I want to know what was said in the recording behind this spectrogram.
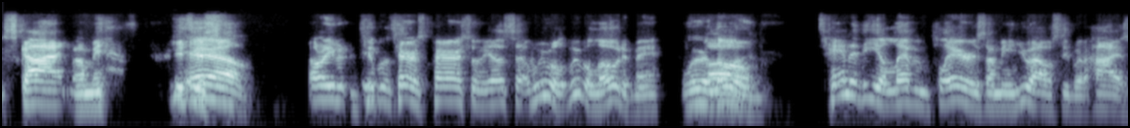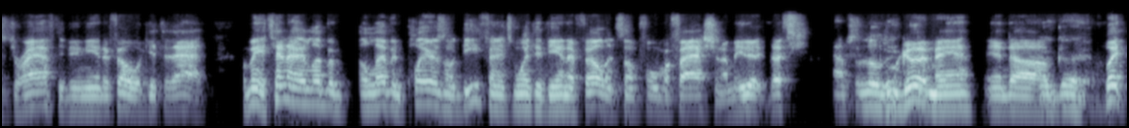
Scott. I mean, yeah. Just, I don't even it was Terrence Parrish on the other side. We were we were loaded, man. We were loaded. Um, 10 of the 11 players, I mean, you obviously were the highest drafted in the NFL. We'll get to that. But man, 10 out of 11, 11 players on defense went to the NFL in some form or fashion. I mean, that's absolutely good, man. And um, good. But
